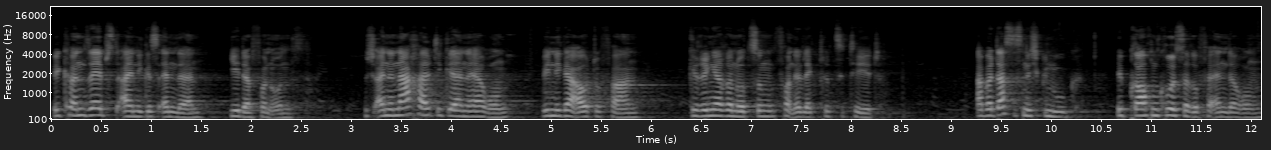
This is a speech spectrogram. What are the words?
Wir können selbst einiges ändern, jeder von uns. Durch eine nachhaltige Ernährung, weniger Autofahren, geringere Nutzung von Elektrizität. Aber das ist nicht genug. Wir brauchen größere Veränderungen.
